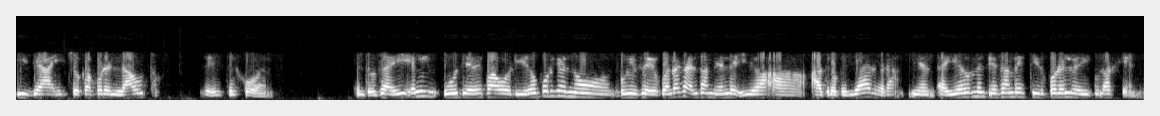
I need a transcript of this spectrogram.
y ya ahí choca por el auto de este joven. Entonces ahí él huye desfavorido porque no, porque se dio cuenta que él también le iba a, atropellar, ¿verdad? Y ahí es donde empiezan a vestir por el vehículo ajeno.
